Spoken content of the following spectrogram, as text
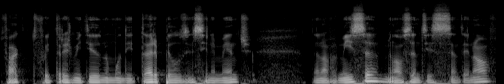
de facto, foi transmitida no mundo inteiro pelos ensinamentos da Nova Missa, 1969,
